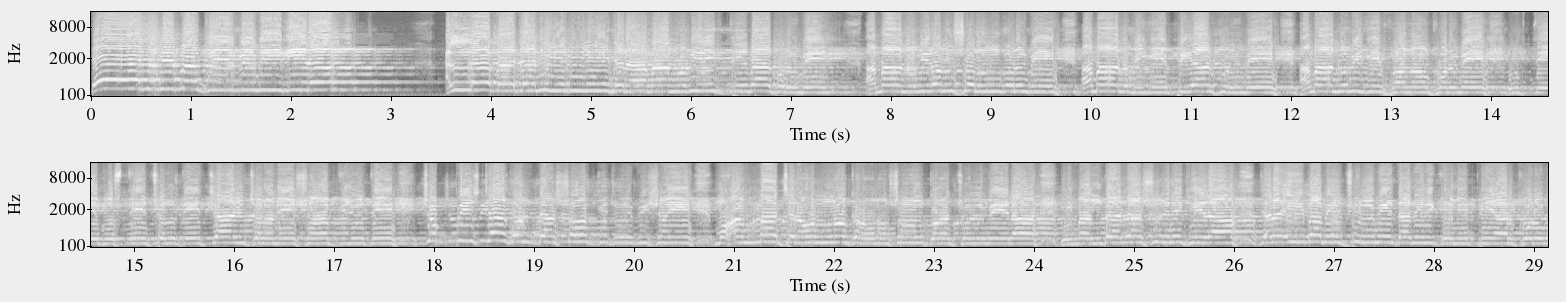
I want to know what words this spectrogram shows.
এ আল্লাহ জানিয়ে দিলে যারা আমার ইত্তেবা করবে। আমার নবীর অনুসরণ করবে, আমার নবীকে করবে, আমার নবীকে করবে। উঠতে, বসতে, চলতে, চাল চলনে সব কিছুতে চব্বিশটা ঘণ্টা সব কিছুর বিষয়ে মোহাম্মদ ছাড়া অন্য কারও অনুসরণ করা চলবে না। ইমানদাররা রেখে দাও, যারা এইভাবে চলবে তাদেরকে আমি পেয়ার করব।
